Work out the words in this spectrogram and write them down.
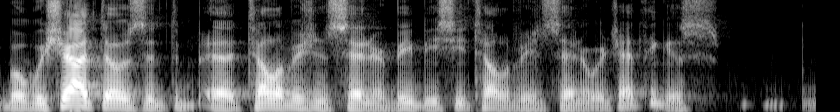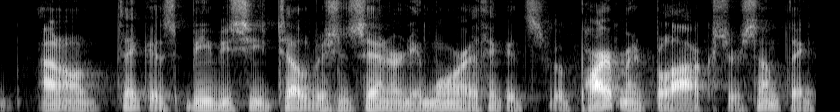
But we shot those at the uh, Television Center, BBC Television Center, which I think is, I don't think it's BBC Television Center anymore. I think it's apartment blocks or something.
